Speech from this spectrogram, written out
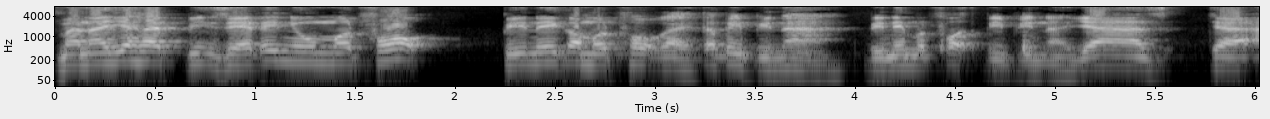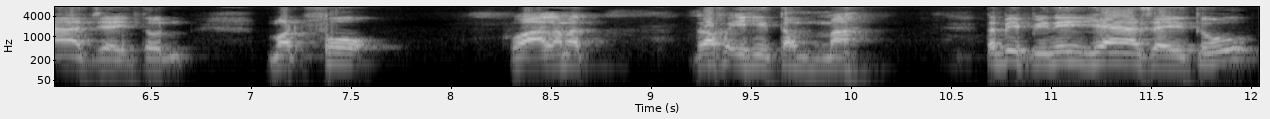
Mana ya la bi z ấy nhu một phố pini có một phố rồi tapi bi pini một phố bi pina ya ja a zaitun một phố wa alamat rafihi tamma tapi bi ini ya zaitu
